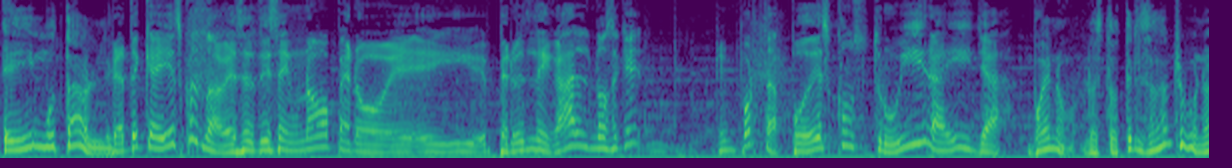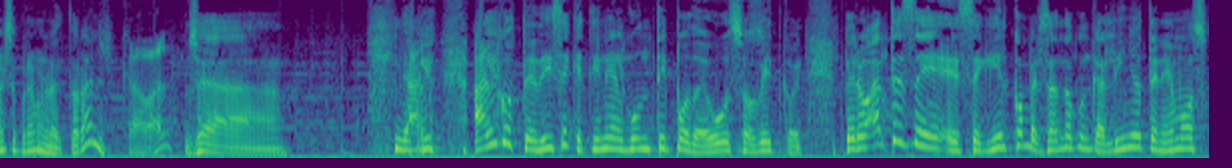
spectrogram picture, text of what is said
e inmutable. Fíjate que ahí es cuando a veces dicen, no, pero, eh, pero es legal, no sé qué. No importa, podés construir ahí ya. Bueno, lo está utilizando el Tribunal Supremo Electoral. Cabal. O sea, algo te dice que tiene algún tipo de uso Bitcoin. Pero antes de eh, seguir conversando con Carliño, tenemos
